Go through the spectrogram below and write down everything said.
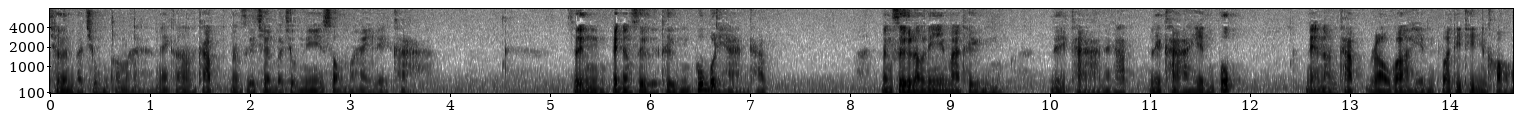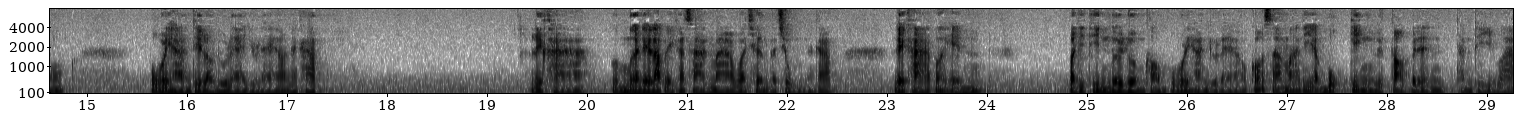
เชิญประชุมเข้ามาในขณะครับ หนังสือเชิญประชุมนี้ส่งมาให้เลขา ซึ่งเป็นหนังสือถึงผู้บริหารครับ หนังสือเหล่านี้มาถึงเลขานะครับ เลขาเห็นปุ๊บแน่นอนครับ เราก็เห็นปฏิทินของผู้บริหารที่เราดูแลอยู่แล้วนะครับ เลขาเมื่อได้รับเอกสารมาว่าเชิญประชุมนะครับ เลขาก็เห็นปฏิทินโดยรวมของผู้บริหารอยู่แล้ว ก็สามารถที่จะบุ๊กิ้งหรือตอบไปได้ทันทีว่า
